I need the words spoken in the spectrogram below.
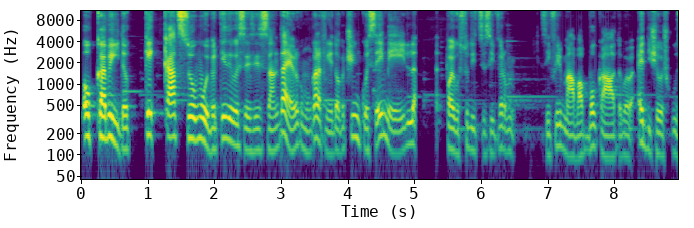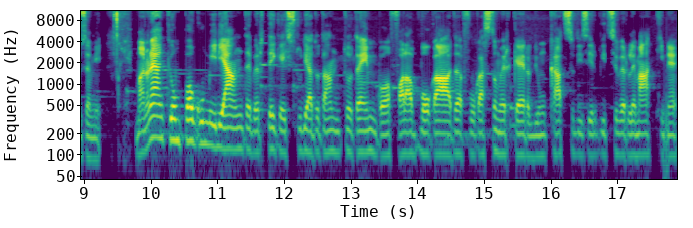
Ho capito, che cazzo vuoi, perché devo essere 60 euro? Comunque alla fine dopo 5-6 mail, poi questo tizio si ferma si firmava avvocato e dicevo scusami, ma non è anche un po' umiliante per te che hai studiato tanto tempo a fare l'avvocato, a fare customer care di un cazzo di servizio per le macchine,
